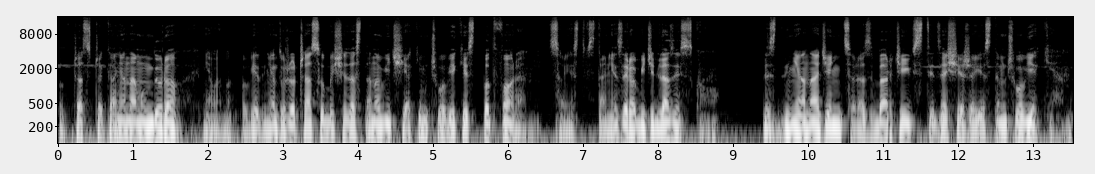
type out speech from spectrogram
Podczas czekania na mundurowych miałem odpowiednio dużo czasu, by się zastanowić, jakim człowiek jest potworem i co jest w stanie zrobić dla zysku. Z dnia na dzień coraz bardziej wstydzę się, że jestem człowiekiem.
